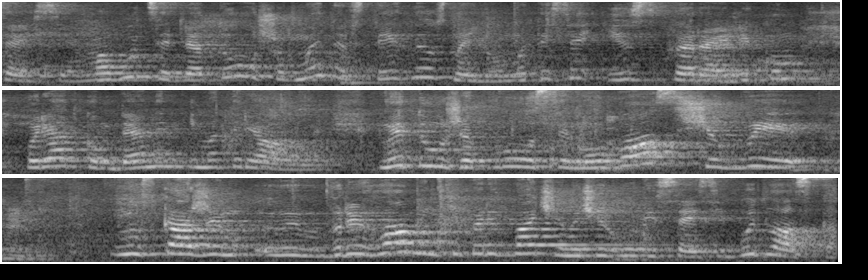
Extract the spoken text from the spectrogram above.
сесія. Мабуть, це для того, щоб ми не встигли ознайомитися із переліком, порядком денним і матеріалами. Ми дуже просимо вас, щоб ви, ну скажімо, е, в регламенті передбачено чергові сесії. Будь ласка,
